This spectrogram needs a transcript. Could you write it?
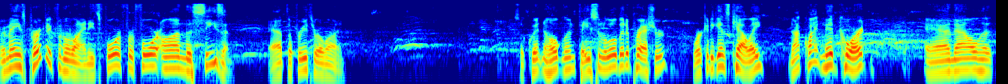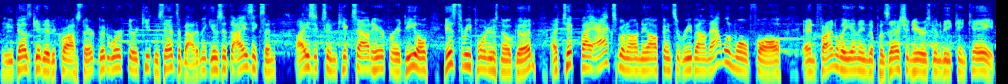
remains perfect from the line. He's four for four on the season at the free throw line. So Quentin Hoagland facing a little bit of pressure, working against Kelly. Not quite mid court. And now he does get it across there. Good work there to keep his heads about him. He gives it to Isaacson. Isaacson kicks out here for Adil. His three pointer's no good. A tip by Axman on the offensive rebound. That one won't fall. And finally, ending the possession here is going to be Kincaid.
